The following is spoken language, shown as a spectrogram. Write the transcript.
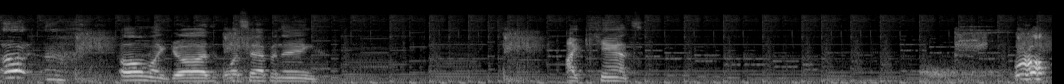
Uh, oh my god, what's happening? I can't. Oh.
